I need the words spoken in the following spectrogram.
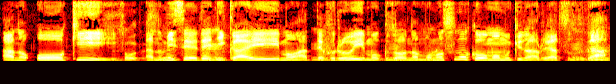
あの、大きい、あの、店でうん。2階もあって、古い木造のものすごく趣のあるやつが、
